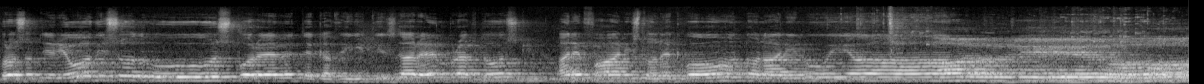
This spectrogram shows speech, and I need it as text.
θεοφρόνος βιούντων, ηθιτενή όρων των σοβίων κτισαμένη Σάβα αληθώς, προς σωτηριώδης οδούς πορεύεται καθηγητής γαρέμπρακτος, ανεφάνης των εκβόντων, αλληλούια. λαόν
